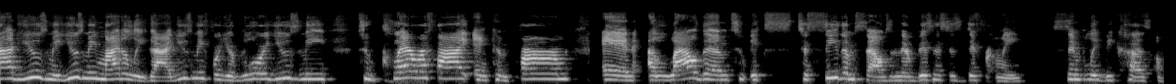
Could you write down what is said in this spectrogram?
God, use me, use me mightily, God. Use me for your glory. Use me to clarify and confirm and allow them to, ex- to see themselves and their businesses differently simply because of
